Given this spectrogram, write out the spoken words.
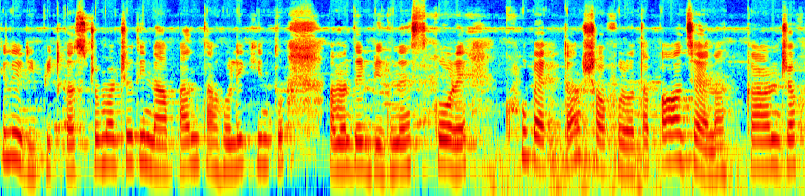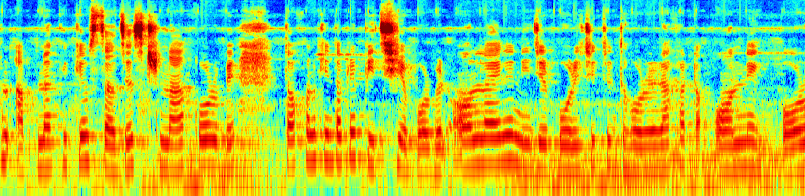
গেলে রিপিট কাস্টমার যদি না পান, তাহলে কিন্তু আমাদের বিজনেস করে খুব একটা সফলতা পাওয়া যায় না। কারণ যখন আপনাকে কেউ সাজেস্ট না করবে, তখন কিন্তু আপনি পিছিয়ে পড়বেন। অনলাইনে নিজের পরিচিতি ধরে রাখাটা অনেক বড়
